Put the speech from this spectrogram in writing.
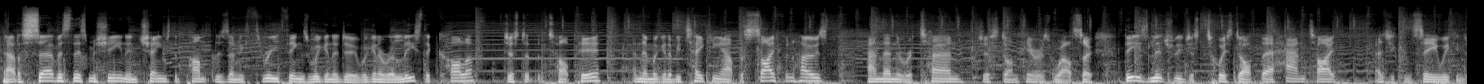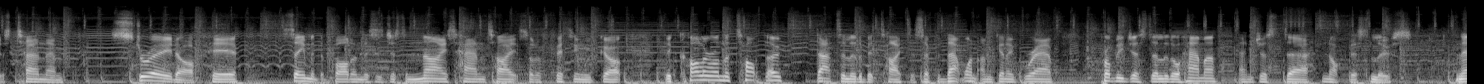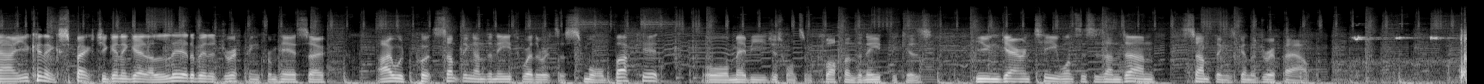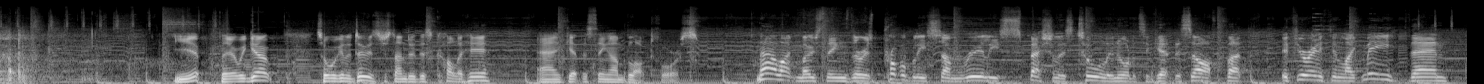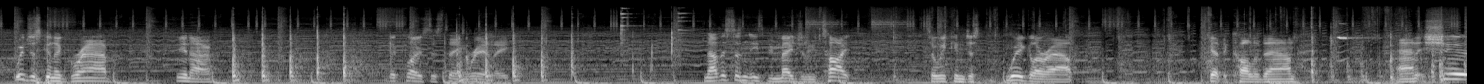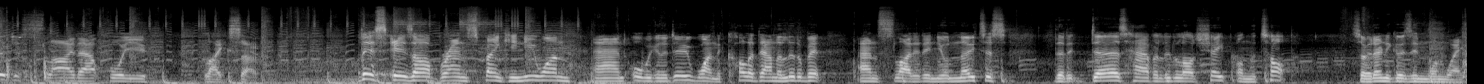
Now to service this machine and change the pump, there's only three things we're gonna do. We're gonna release the collar just at the top here, and then we're gonna be taking out the siphon hose and then the return just on here as well. So these literally just twist off, they're hand tight. As you can see, we can just turn them straight off here. Same at the bottom, this is just a nice hand tight sort of fitting we've got. The collar on the top though, that's a little bit tighter. So for that one, I'm gonna grab probably just a little hammer and just uh, knock this loose. Now you can expect you're going to get a little bit of dripping from here so I would put something underneath whether it's a small bucket or maybe you just want some cloth underneath because you can guarantee once this is undone something's going to drip out. Yep, there we go. So what we're going to do is just undo this collar here and get this thing unblocked for us. Now like most things there is probably some really specialist tool in order to get this off but if you're anything like me then we're just gonna grab, you know, the closest thing really. Now this doesn't need to be majorly tight, so we can just wiggle her out, get the collar down, and it should just slide out for you like so. This is our brand spanking new one, and all we're gonna do, wind the collar down a little bit and slide it in. You'll notice that it does have a little odd shape on the top, so it only goes in one way.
